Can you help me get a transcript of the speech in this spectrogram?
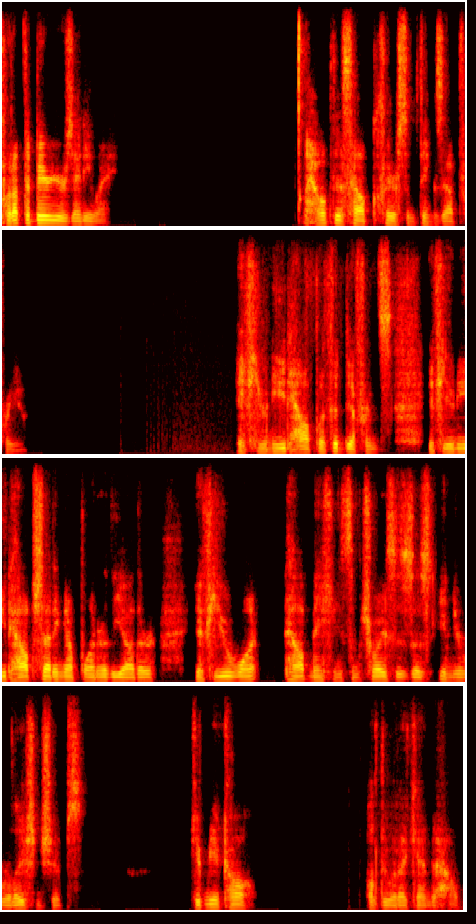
put up the barriers anyway. I hope this helped clear some things up for you. If you need help with the difference, if you need help setting up one or the other, if you want help making some choices as in your relationships, give me a call. I'll do what I can to help.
